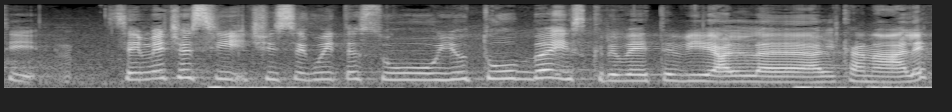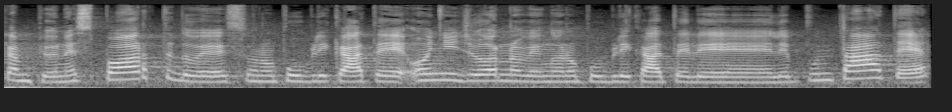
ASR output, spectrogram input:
Sì, se invece si- ci seguite su YouTube iscrivetevi al, al canale Campione Sport dove sono pubblicate, ogni giorno vengono pubblicate le, le puntate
